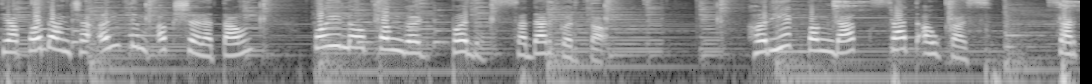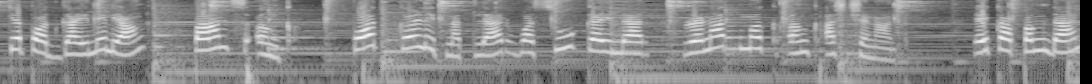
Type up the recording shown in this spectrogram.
त्या पदांच्या अंतीम अक्षरातावन पयलो पंगड पद सादर करता. हर एक पंगडाक सात अवकाश सारके पद गायलेल्यांक पांच अंक. पद कळीत नातल्यार वा सूक गायल्यार रणात्मक अंक आसचे नात. एका पंगडान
